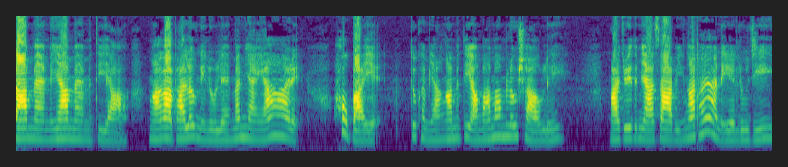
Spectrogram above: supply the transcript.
တာမန်မရမန်မသိအောင်ငါကဘာလုပ်နေလို့လဲမမြိုင်ရတဲ့ ဟုတ်ပါရဲ့သူခမငါမသိအောင်ဘာမှမလုပ်ရှာဘူးလေငါကြွေးသမျှစားပြီးငါထားရနေတဲ့လူကြီး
